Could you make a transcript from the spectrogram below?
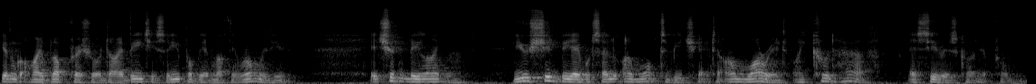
You haven't got high blood pressure or diabetes, so you probably have nothing wrong with you. It shouldn't be like that. You should be able to say, "Look, I want to be checked out. I'm worried. I could have a serious cardiac problem."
